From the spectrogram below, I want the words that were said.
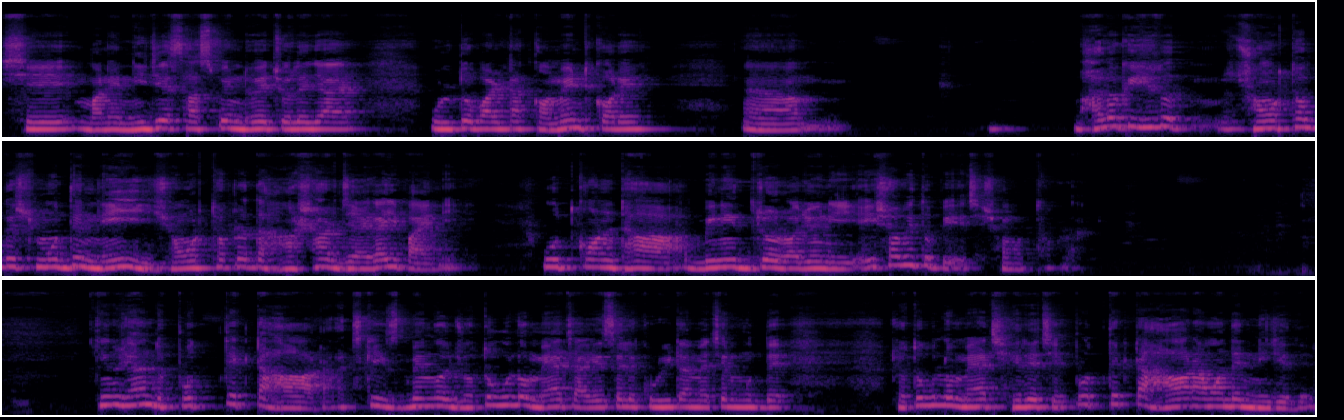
সে মানে নিজে সাসপেন্ড হয়ে চলে যায়, উল্টো পাল্টা কমেন্ট করে। ভালো কিছু তো সমর্থকদের মধ্যে নেই। সমর্থকরা তো হাসার জায়গাই পায়নি। উৎকণ্ঠা, বিনিদ্র রজনী, এইসবই তো পেয়েছে সমর্থকরা। কিন্তু জানেন তো, প্রত্যেকটা হার, আজকে ইস্টবেঙ্গল যতগুলো ম্যাচ আইএসএল কুড়িটা ম্যাচের মধ্যে যতগুলো ম্যাচ হেরেছে, প্রত্যেকটা হার আমাদের নিজেদের।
